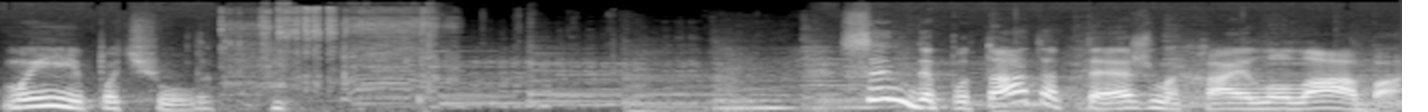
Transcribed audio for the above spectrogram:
ми її почули. Син депутата теж Михайло Лаба,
